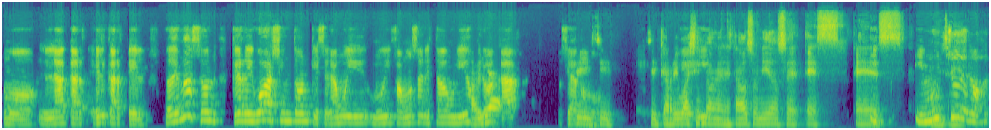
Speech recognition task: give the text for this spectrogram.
como la, el cartel. Lo demás son Kerry Washington, que será muy, muy famosa en Estados Unidos, pero acá, o sea, sí, Sí, sí, Kerry Washington en Estados Unidos es, es y muchos de los,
